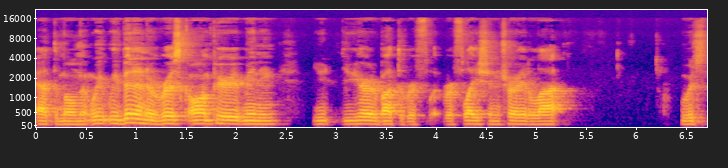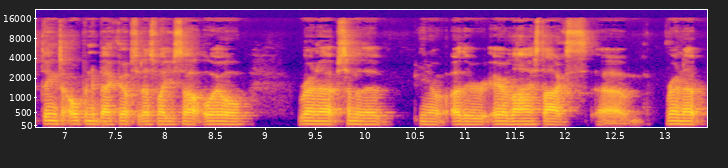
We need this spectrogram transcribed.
at the moment. We, we've been in a risk on period, meaning you, you heard about the refl- reflation trade a lot, which things are opening back up. So that's why you saw oil run up, some of the you know other airline stocks um, run up,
